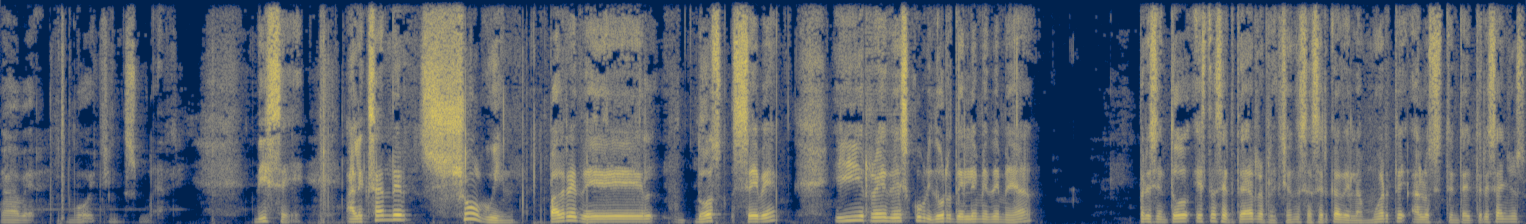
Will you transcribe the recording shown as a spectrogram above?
A ver, voy, chingue su madre. Dice Alexander Shulwin, padre del 2CB y redescubridor del MDMA, presentó estas certeras reflexiones acerca de la muerte a los 73 años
